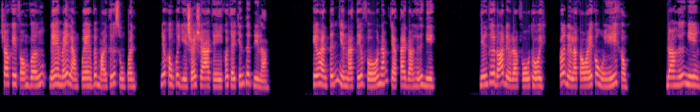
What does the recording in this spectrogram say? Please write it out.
Sau khi phỏng vấn, để em ấy làm quen với mọi thứ xung quanh. Nếu không có gì xảy ra thì có thể chính thức đi làm. Kiều Hành Tính nhìn mà Tiểu Vũ nắm chặt tay đoàn hứa nghiên. Những thứ đó đều là phụ thôi, vấn đề là cậu ấy có nguyện ý không? Đoàn hứa nghiên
